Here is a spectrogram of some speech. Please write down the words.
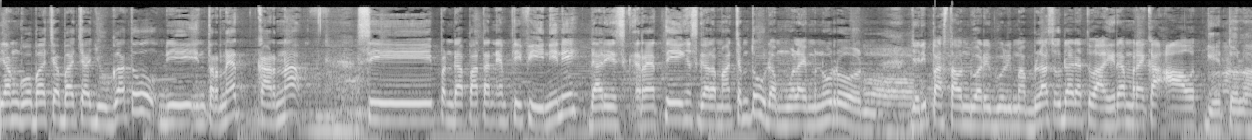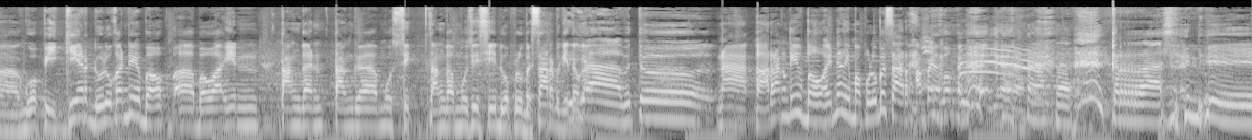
yang gue baca-baca juga tuh di internet karena si pendapatan MTV ini nih dari rating segala macam tuh udah mulai menurun. Jadi pas tahun 2015 udah ada tuh akhirnya mereka out gitu loh. Nah, gue pikir dulu kan dia bawa, ah, bawain tangga tangga musik tangga musisi 20 besar begitu kan. Iya, betul. Nah, sekarang dia bawainnya 50 besar sampai 20. Iya. Keras ini.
